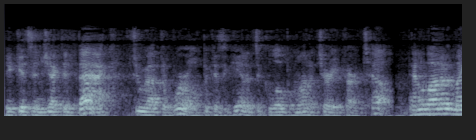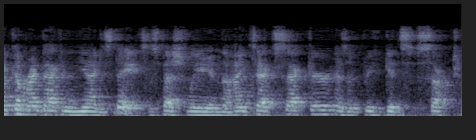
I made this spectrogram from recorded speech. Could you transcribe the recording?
it gets injected back throughout the world because again it's a global monetary cartel and a lot of it might come right back into the united states especially in the high-tech sector as it gets sucked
